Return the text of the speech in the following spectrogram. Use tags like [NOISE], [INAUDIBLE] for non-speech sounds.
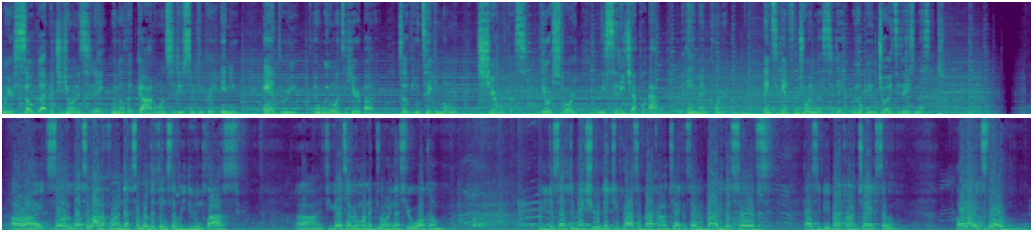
We are so glad that you joined us today. We know that God wants to do something great in you and through you, and we want to hear about it. So if you can take a moment and share with us your story in the City Chapel app in the Amen Corner. Thanks again for joining us today. We hope you enjoyed today's message. All right, so that's a lot of fun. That's some of the things that we do in class. Uh, if you guys ever want to join us, you're welcome. You just have to make sure that you pass a background check because everybody that serves has to be background check. So, all right, so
